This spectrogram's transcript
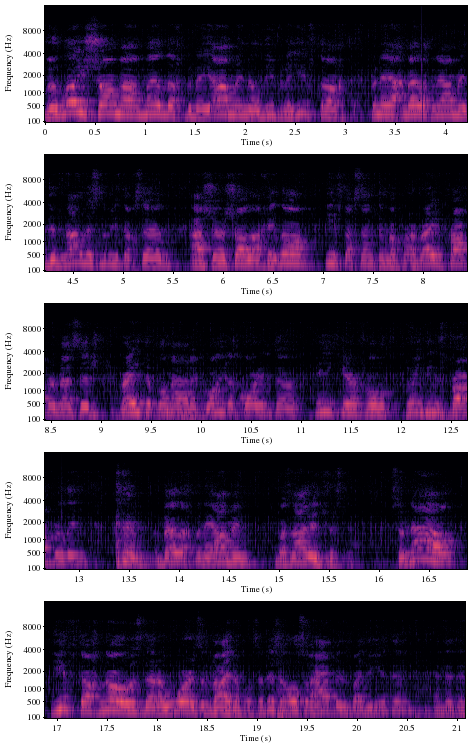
V'loy shama melech b'nei Yamin al Yiftach. Melech b'nei did not listen to what Yiftach said. Asher shalach elov. Yiftach sent him a, a very proper message, very diplomatic, going according to, being careful, doing things properly. melech b'nei Yamin was not interested. So now Yiftach knows that a war is inevitable. So this also happens by the Yidden and the, the,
